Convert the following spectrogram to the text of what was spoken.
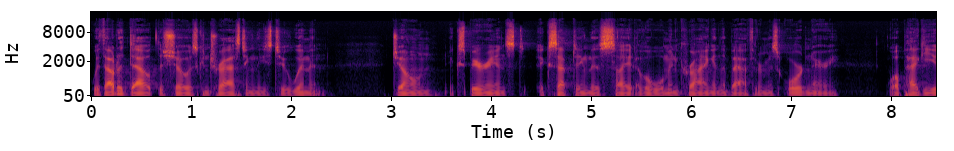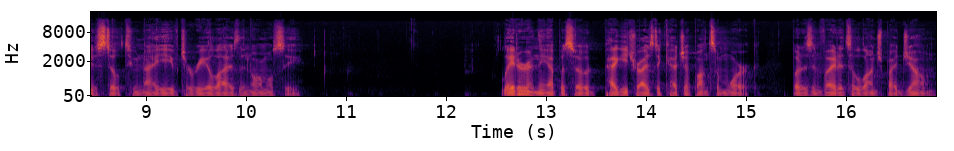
Without a doubt, the show is contrasting these two women. Joan, experienced, accepting this sight of a woman crying in the bathroom as ordinary, while Peggy is still too naive to realize the normalcy. Later in the episode, Peggy tries to catch up on some work, but is invited to lunch by Joan.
